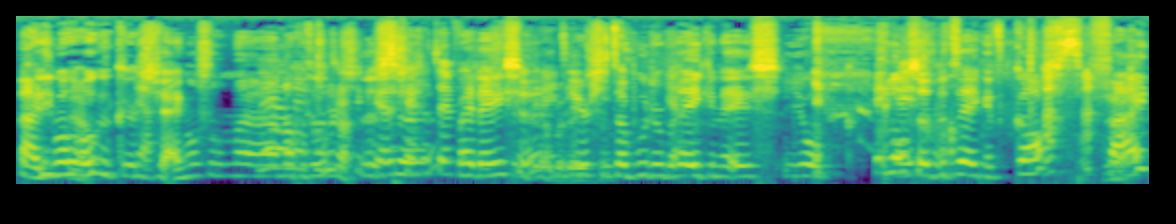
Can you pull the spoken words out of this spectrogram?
Nou, die mogen Ja. ook een cursusje Engels dan eh, Ja, nog nee, doen. dus Dus, eh, zeg eh, het even bij deze, het eerste taboe doorbrekende is, joh, closet betekent kast, fijn.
